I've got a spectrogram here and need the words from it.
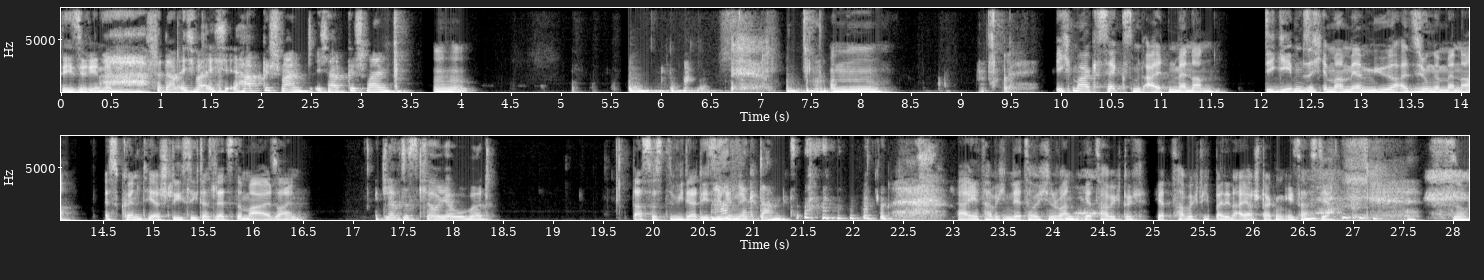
Desiree Nick. Ah, verdammt. Ich, war- ich hab geschwankt. Ich hab geschwankt. Mhm. Ähm, ich mag Sex mit alten Männern. Die geben sich immer mehr Mühe als junge Männer. Es könnte ja schließlich das letzte Mal sein. Ich glaube, das ist Claudia Obert. Das ist wieder die Ah, Sirenik. verdammt. Ja, jetzt habe ich, jetzt habe ich einen Run. Jetzt habe ich dich. Jetzt habe ich dich bei den Eierstöcken. Ich sag's dir. So.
